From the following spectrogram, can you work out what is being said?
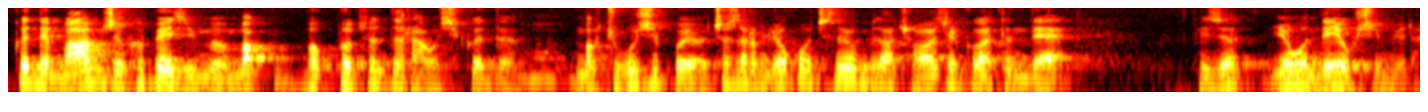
근데 마음이 좀 급해지면 막 법- 법전들 하고 싶거든. 막 주고 싶어요. 저 사람 요거 저 사람 딱 좋아질 것 같은데. 그죠? 요건 내 욕심이라.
